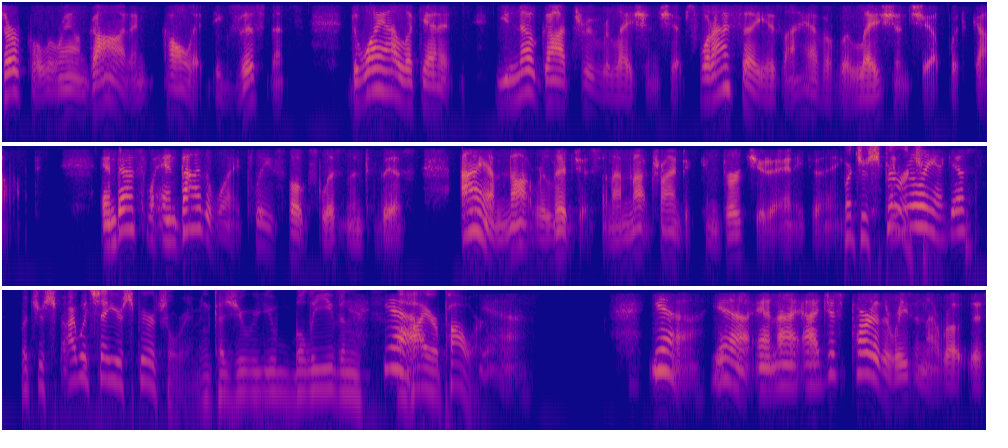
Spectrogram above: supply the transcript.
circle around God and call it existence the way I look at it, you know God through relationships. What I say is I have a relationship with God. And that's why, and by the way, please folks listening to this, I am not religious and I'm not trying to convert you to anything. But you're spiritual. And really, I guess. But you're, I would say you're spiritual, Raymond, because you you believe in yeah, a higher power. Yeah. Yeah, yeah, and I, I just part of the reason I wrote this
